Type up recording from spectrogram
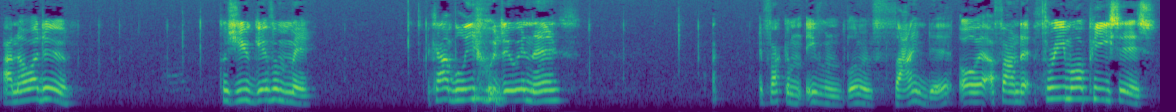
I know I do. Because you give them me. I can't believe we're doing this. If I can even find it. Oh, yeah, I found it. Three more pieces.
